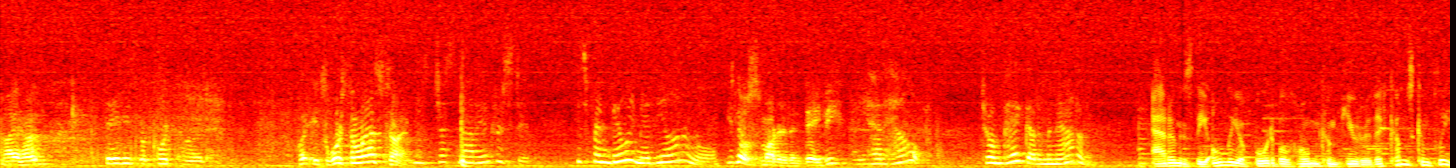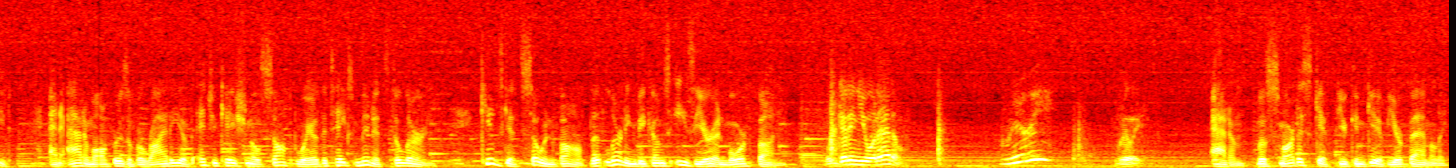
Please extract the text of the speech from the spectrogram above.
Hi, hon. Davy's report card. What, it's worse than last time. He's just not interested. His friend Billy made the honor roll. He's no smarter than Davy. But He had help. Joe and Peg got him an Adam. Adam is the only affordable home computer that comes complete. And Adam offers a variety of educational software that takes minutes to learn. Kids get so involved that learning becomes easier and more fun. We're getting you an Adam. Really? Really. Adam, the smartest gift you can give your family.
